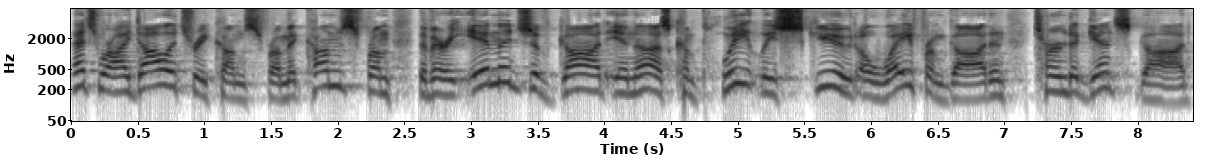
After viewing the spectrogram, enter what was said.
That's where idolatry comes from. It comes from the very image of God in us, completely skewed away from God and turned against God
